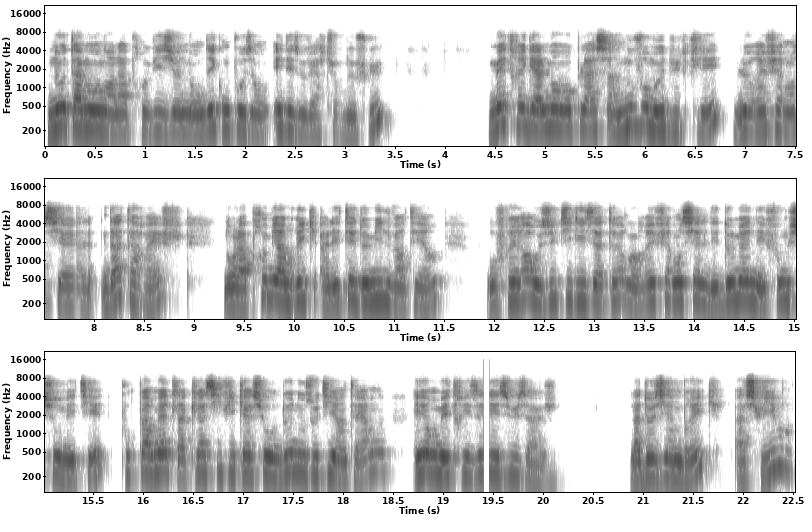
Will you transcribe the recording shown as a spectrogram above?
notamment dans l'approvisionnement des composants et des ouvertures de flux. Mettre également en place un nouveau module clé, le référentiel DataRef, dont la première brique à l'été 2021 offrira aux utilisateurs un référentiel des domaines et fonctions métiers pour permettre la classification de nos outils internes et en maîtriser les usages. La deuxième brique à suivre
